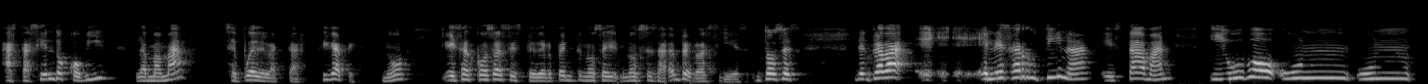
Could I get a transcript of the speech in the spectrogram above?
Hasta siendo COVID, la mamá se puede lactar, fíjate, ¿no? Esas cosas este, de repente no se, no se saben, pero así es. Entonces, de entrada, eh, eh, en esa rutina estaban y hubo un, un,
